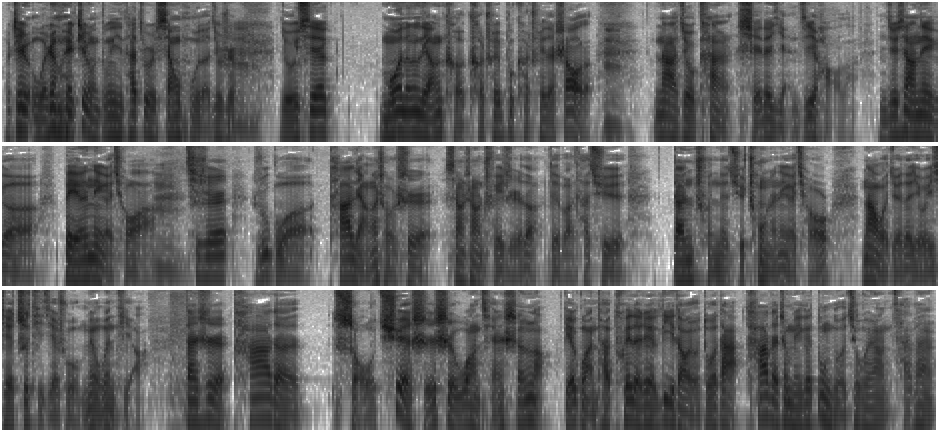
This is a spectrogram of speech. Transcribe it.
我这我认为这种东西它就是相互的，就是嗯有一些模棱两可、可吹不可吹的哨子，嗯那就看谁的演技好了。你就像那个贝恩那个球啊，嗯其实如果他两个手是向上垂直的，对吧？他去单纯的去冲着那个球，那我觉得有一些肢体接触没有问题啊。但是他的手确实是往前伸了，别管他推的这个力道有多大，他的这么一个动作就会让裁判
